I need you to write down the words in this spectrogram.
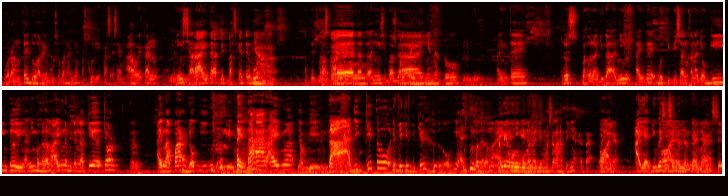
Orang teh 2000 sebenarnya pas kuliah pas SMA we kan. Anjing secara aing teh atlet basket teh bu. Ya, atlet basket atau anjing sebagai, sebagai ingin tuh. Mhm. aing teh terus baheula juga anjing aing teh beuki pisan karena jogging teuing. Anjing baheula mah aing nepikeun ka kieu con. Aing lapar jogging. Jogging. aing dahar aing mah. Jogging. Tah anjing gitu dipikir-pikir oge anjing baheula mah tapi aing anjing. hubungan aja masalah hatinya eta oh lainnya. aya aya juga sih Oh, sebenarnya mah se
